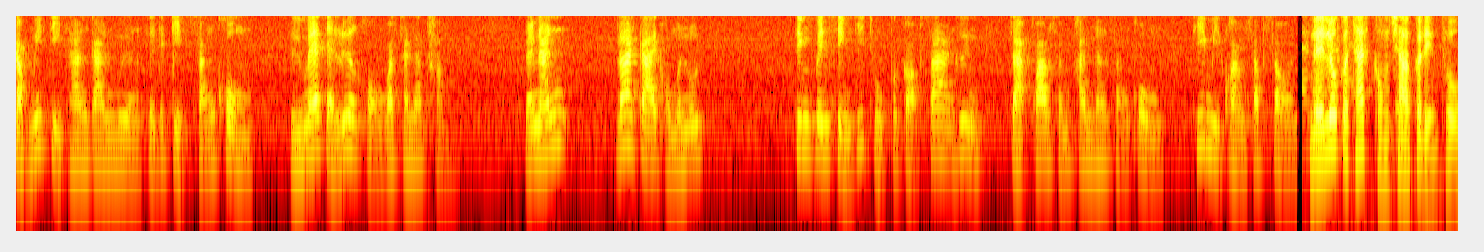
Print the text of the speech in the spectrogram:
กับมิติทางการเมืองเศรษฐกิจสังคม หรือแม้แต่เรื่องของวัฒนธรรม ดังนั้นร่างกายของมนุษย์จึงเป็นสิ่งที่ถูกประกอบสร้างขึ้นจากความสัมพันธ์ทางสังคม ที่มีความซับซ้อน ในโลกทัศน์ของชาวกะเหรี่ยงโผล่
